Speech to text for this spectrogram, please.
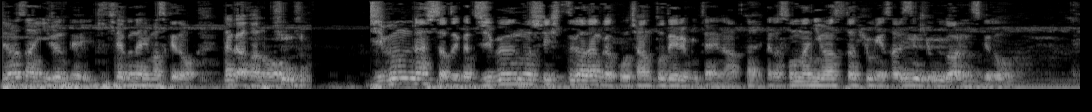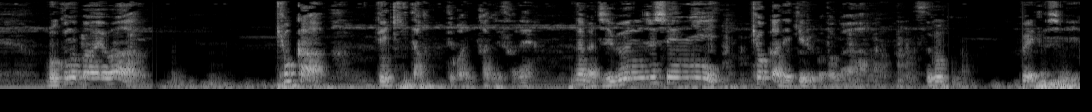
藤原さんいるんで聞きたくなりますけど、なんかあの、自分らしさというか自分の資質がなんかこうちゃんと出るみたいな、はい。なんかそんなニュアンスで表現されてた記憶があるんですけど、僕の場合は、許可できたっていう感じですかね。なんか自分自身に許可できることがすごく増えたし、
